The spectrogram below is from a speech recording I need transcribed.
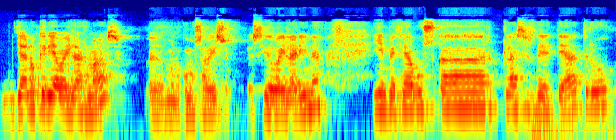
ya no quería bailar más. Eh, bueno, como sabéis, he sido bailarina y empecé a buscar clases de teatro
